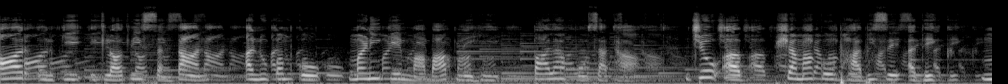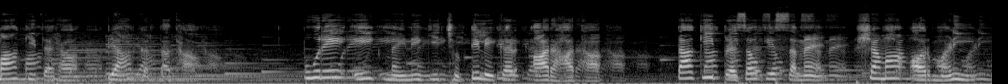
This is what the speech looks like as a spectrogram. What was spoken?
और उनकी इकलौती संतान अनुपम को मणि के माँ बाप ने ही पाला पोसा था, जो अब क्षमा को भाभी से अधिक माँ की तरह प्यार करता था। पूरे एक महीने की छुट्टी लेकर आ रहा था, ताकि प्रसव के समय क्षमा और मणि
